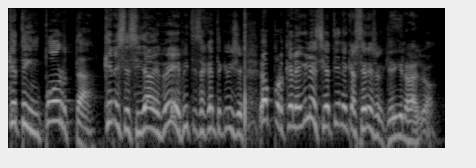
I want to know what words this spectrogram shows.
¿Qué te importa? ¿Qué necesidades ves? ¿Viste esa gente que dice, no, porque la iglesia tiene que hacer eso? Que lo yo.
